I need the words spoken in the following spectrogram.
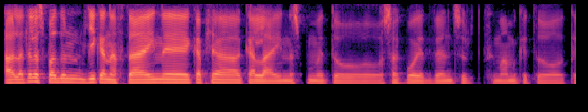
Αλλά τέλος πάντων βγήκαν αυτά. Είναι κάποια καλά. Είναι ας πούμε το Sackboy Adventure, θυμάμαι και το Tales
